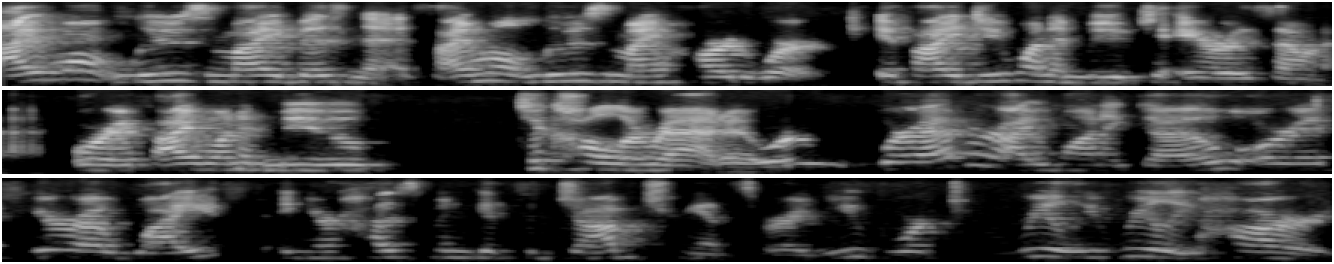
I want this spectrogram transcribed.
I won't lose my business. I won't lose my hard work if I do want to move to Arizona or if I want to move to Colorado or wherever I want to go, or if you're a wife and your husband gets a job transfer and you've worked really, really hard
